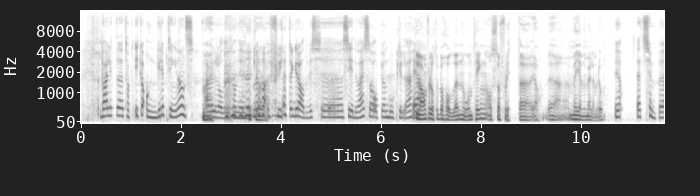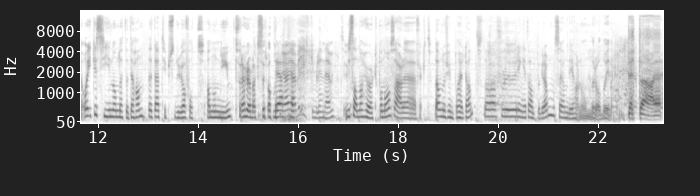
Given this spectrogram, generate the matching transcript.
Vær litt uh, takt. Ikke angrip tingene hans, Nei. er vel rådet vi kan gi. Men flytt det gradvis uh, sideveis og opp i en bokhylle. La ham få lov til å beholde noen ting, og så flytte ja, eh, med jevne mellomrom. Ja, det er et kjempe... Og ikke si noe om dette til han. Dette er tips du har fått anonymt fra Lørdagsrådet. Ja. Ja, jeg vil ikke bli nevnt. Hvis han har hørt på nå, så er det fucked. Da må du finne på noe helt annet. Da får du ringe et annet program og se om de har noen råd å gi deg. Dette er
